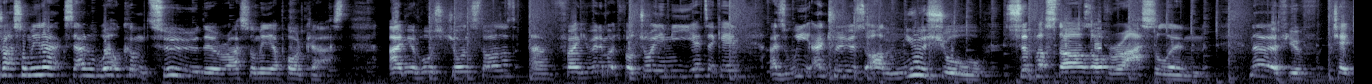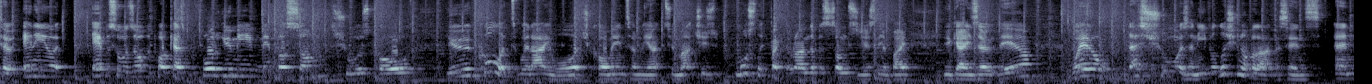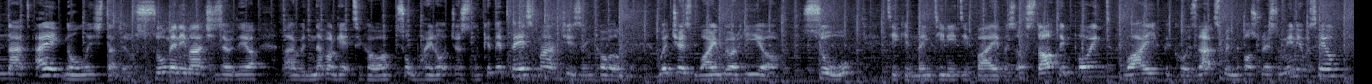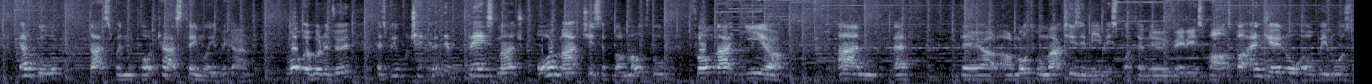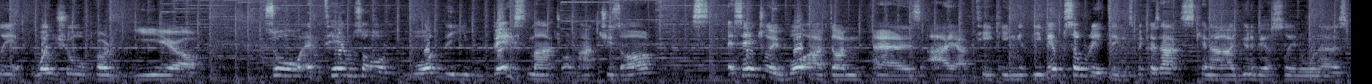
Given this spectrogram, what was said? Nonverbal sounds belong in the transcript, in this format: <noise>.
Greetings, WrestleManiacs, and welcome to the WrestleMania podcast. I'm your host, John Stoddard, and thank you very much for joining me yet again as we introduce our new show, Superstars of Wrestling. Now, if you've checked out any episodes of the podcast before, you may remember some shows called You Call It, where I watch, comment, and react to matches, mostly picked at random, but some suggested by you guys out there. Well, this show is an evolution of that in a sense, in that I acknowledge that there are so many matches out there that I would never get to cover, so why not just look at the best matches and cover them, which is why we're here. So, taking 1985 as our starting point. Why? Because that's when the first WrestleMania was held, ergo, that's when the podcast timeline began. What we're going to do is we will check out the best match or matches, if there are multiple, from that year. And if there are multiple matches, it may be split into various parts, but in general, it'll be mostly one show per year. So, in terms of what the best match or matches are, essentially what I've done is I have taken the Meltzer ratings because that's kind of universally known as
